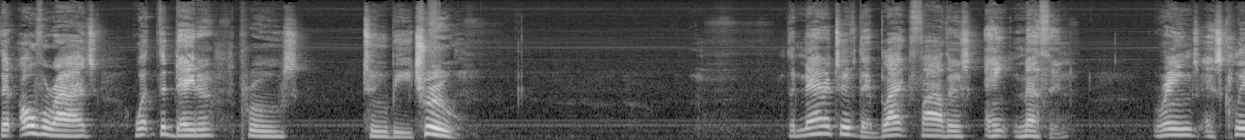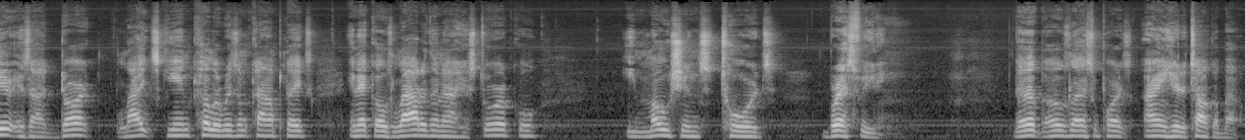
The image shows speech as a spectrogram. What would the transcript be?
that overrides what the data proves to be true. The narrative that black fathers ain't nothing rings as clear as our dark, light skinned colorism complex and echoes louder than our historical emotions towards breastfeeding. That, those last two parts I ain't here to talk about.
